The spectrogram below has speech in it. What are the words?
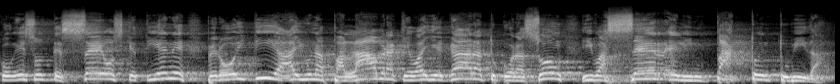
con esos deseos que tiene, pero hoy día hay una palabra que va a llegar a tu corazón y va a ser el impacto en tu vida.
